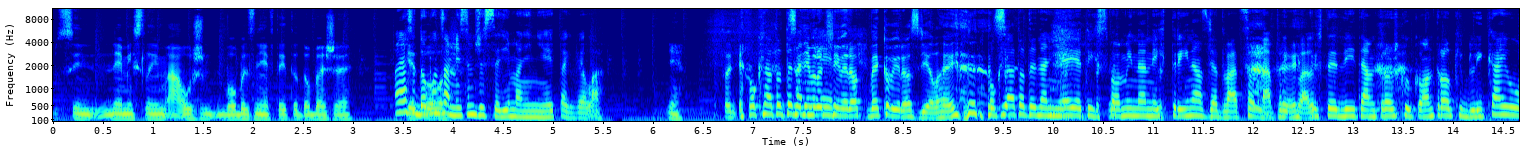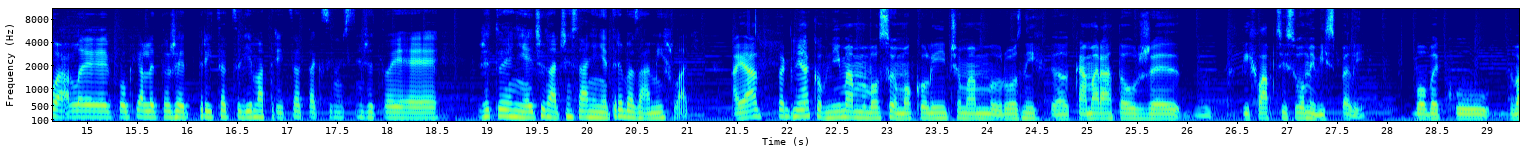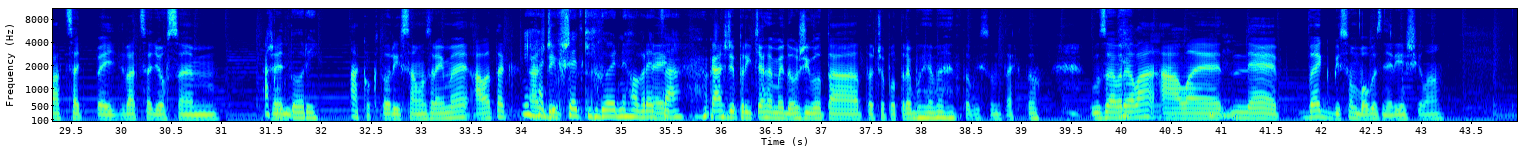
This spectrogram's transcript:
si nemyslím a už vôbec nie v tejto dobe, že... A ja si dokonca myslím, že 7 ani nie je tak veľa. Nie. Pokiaľ to teda 7-ročný nie... vekový rozdiel, hej? Pokiaľ to teda nie je tých spomínaných 13 a 20 napríklad. Vtedy tam trošku kontrolky blikajú, ale pokiaľ je to, že 37 a 30, tak si myslím, že to je, že to je niečo, na čím sa ani netreba zamýšľať. A ja tak nejako vnímam vo svojom okolí, čo mám rôznych e, kamarátov, že tí chlapci sú veľmi vyspelí. Vo veku 25, 28. Ako že... ktorý? Ako ktorý samozrejme, ale tak... Nehadí každý, všetkých do jedného vreca. Hej, každý priťahujeme do života to, čo potrebujeme, to by som takto uzavrela, ale ne, vek by som vôbec neriešila.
